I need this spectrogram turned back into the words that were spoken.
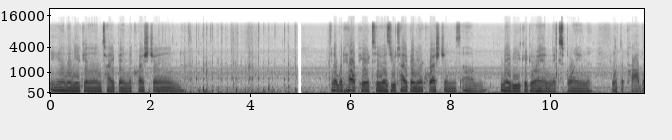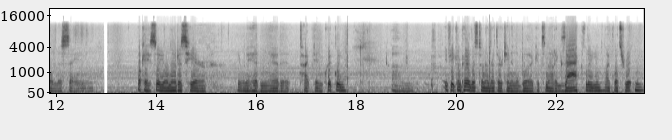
and then you can type in the question. And it would help here too as you type in your questions um, maybe you could go ahead and explain what the problem is saying. Okay so you'll notice here you went ahead and had it typed in quickly. Um, if you compare this to number 13 in the book it's not exactly like what's written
